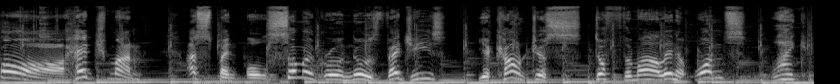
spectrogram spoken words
Oh, Hedgeman, I spent all summer growing those veggies. You can't just stuff them all in at once. Like,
